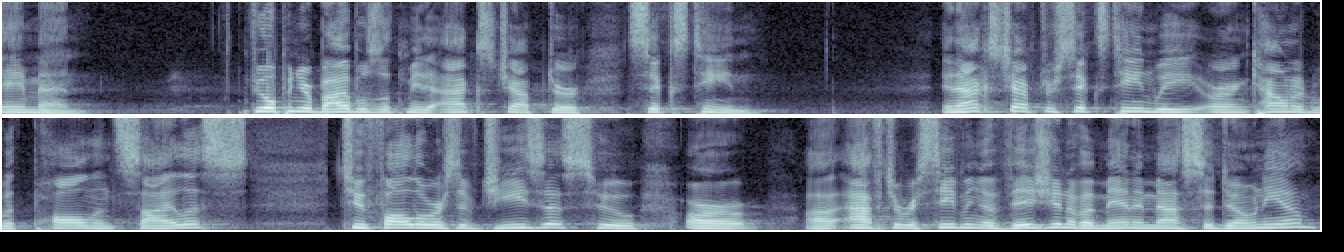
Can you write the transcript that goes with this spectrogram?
Amen. If you open your Bibles with me to Acts chapter 16. In Acts chapter 16, we are encountered with Paul and Silas, two followers of Jesus who are, uh, after receiving a vision of a man in Macedonia,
